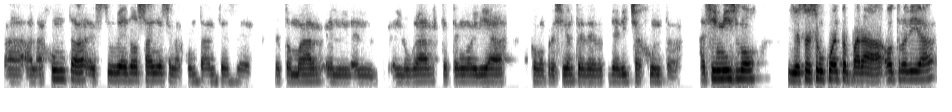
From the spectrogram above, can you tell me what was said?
a, la Junta. Estuve dos años en la Junta antes de, tomar el, el, lugar que tengo hoy día como presidente de, de dicha Junta. Asimismo, y eso es un cuento para otro día,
